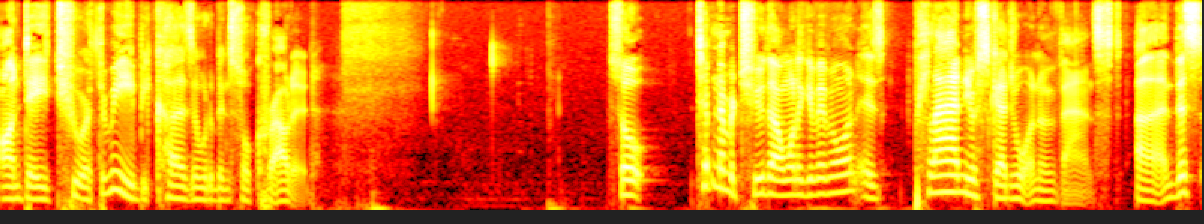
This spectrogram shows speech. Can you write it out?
on day two or three because it would have been so crowded. So, tip number two that I want to give everyone is plan your schedule in advance, uh, and this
